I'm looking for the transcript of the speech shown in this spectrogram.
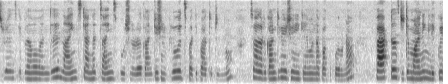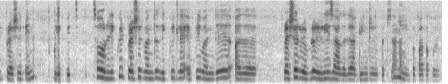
ஸ்டூடெண்ட்ஸ் இப்போ நம்ம வந்து நைன்த் ஸ்டாண்டர்ட் சயின்ஸ் போர்ஷனோட கண்டிஷன் ஃப்ளூயிட்ஸ் பற்றி பார்த்துட்டு இருந்தோம். ஸோ அதோட கண்டினியூஷன் இன்னைக்கு நம்ம என்ன பார்க்க போகிறோம்னா factors determining liquid pressure in liquids so ஒரு லிக்விட் ப்ரெஷர் வந்து லிக்விடில் எப்படி வந்து அது ப்ரெஷர் எவ்வளோ ரிலீஸ் ஆகுது அப்படின்றத பற்றி தான் நம்ம இப்போ பார்க்க போகிறோம்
